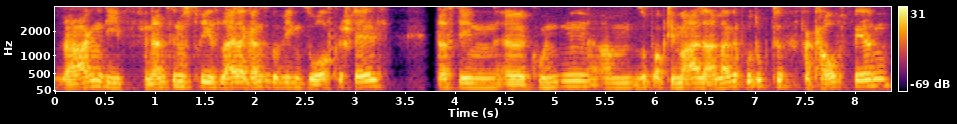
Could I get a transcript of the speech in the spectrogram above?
sagen, die Finanzindustrie ist leider ganz überwiegend so aufgestellt, dass den äh, Kunden ähm, suboptimale Anlageprodukte verkauft werden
